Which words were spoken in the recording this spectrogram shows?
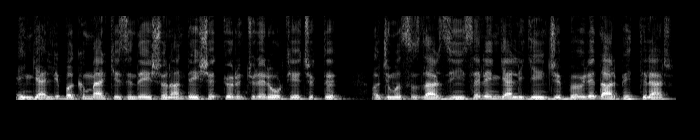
Engelli bakım merkezinde yaşanan dehşet görüntüleri ortaya çıktı. Acımasızlar zihinsel engelli genci böyle darp ettiler.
